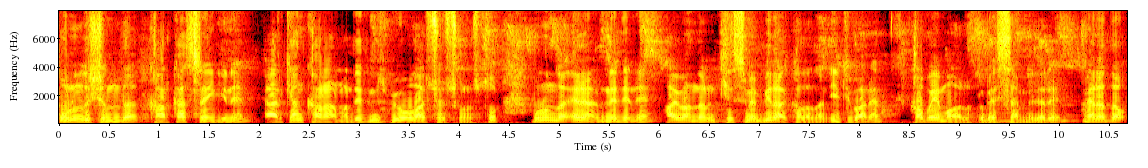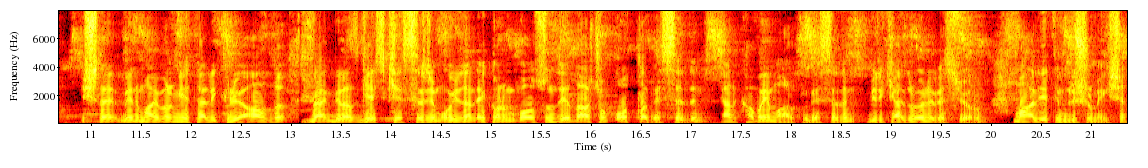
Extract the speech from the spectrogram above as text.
Onun dışında karkas rengini erken kararma dediğimiz bir olay söz konusudur. Bunun da en önemli nedeni hayvanların kesime bir ay kalandan itibaren kaba yem ağırlıklı beslenmeleri. Merada işte benim hayvanım yeterli kiloya aldı. Ben biraz geç kestireceğim. O yüzden ekonomik olsun diye daha çok otla besledim. Yani kaba yem ağırlıklı besledim. Bir iki aydır öyle besliyorum. Maliyetimi düşürmek için.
